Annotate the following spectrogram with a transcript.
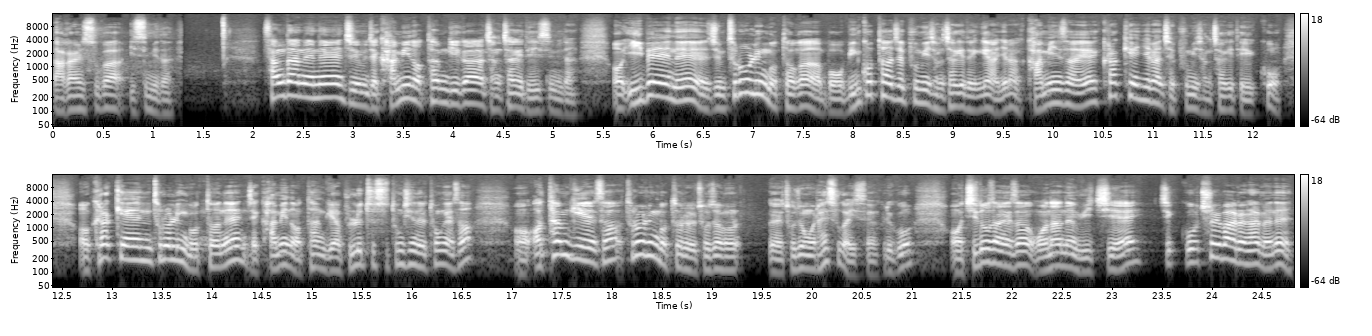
나갈 수가 있습니다. 상단에는 지금 이제 가민 어탐기가 장착이 되어 있습니다. 어, 이 배에는 지금 트롤링 모터가 뭐 민코타 제품이 장착이 된 게 아니라 가민사의 크라켄이라는 제품이 장착이 되어 있고 어, 크라켄 트롤링 모터는 이제 가민 어탐기와 블루투스 통신을 통해서 어, 어탐기에서 트롤링 모터를 조정을 네, 조종을 할 수가 있어요. 그리고 어, 지도상에서 원하는 위치에 찍고 출발을 하면은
